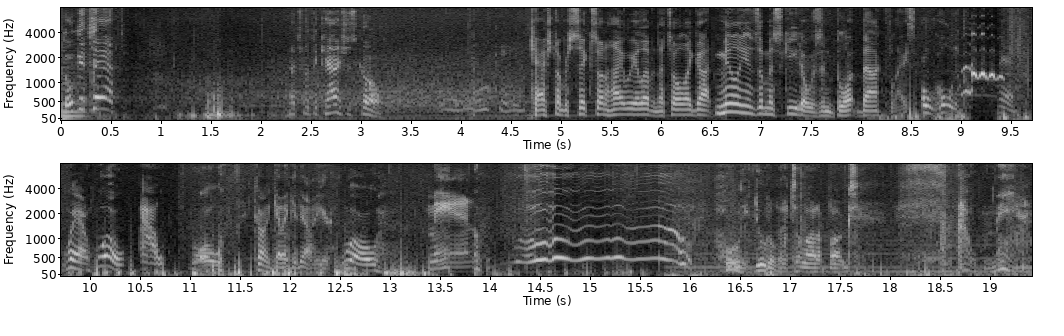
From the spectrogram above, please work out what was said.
Don't get zapped. That's what the cache is called. Cache number six on Highway 11. That's all I got. Millions of mosquitoes and bl- backflies. Oh, holy man. Where? Whoa. Ow. Whoa. Come on, gotta get out of here. Whoa. Man. Whoa. Holy doodle, that's a lot of bugs. Ow, man.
